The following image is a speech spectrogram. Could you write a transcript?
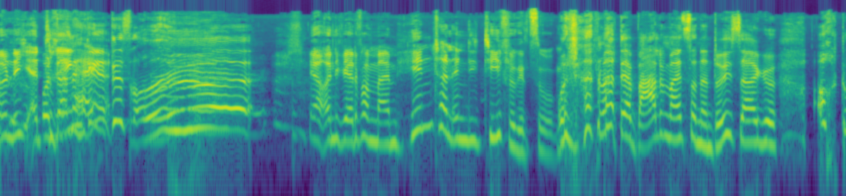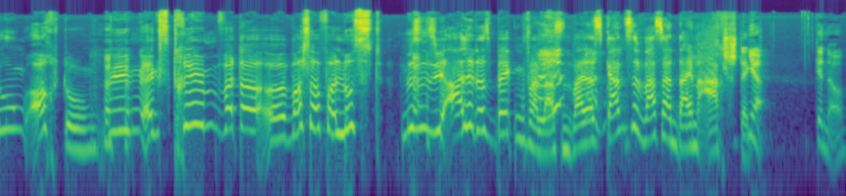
Und ich Und dann ertrinke. hängt es. Ja, und ich werde von meinem Hintern in die Tiefe gezogen. Und dann macht der Bademeister eine Durchsage, Achtung, Achtung, wegen extremem Wetter, äh, Wasserverlust müssen Sie alle das Becken verlassen, weil das ganze Wasser in deinem Arsch steckt. Ja, genau.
